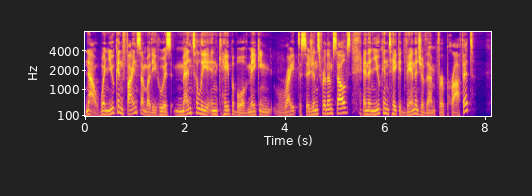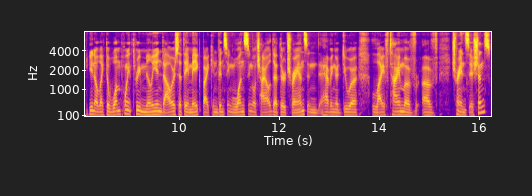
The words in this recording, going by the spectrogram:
Now, when you can find somebody who is mentally incapable of making right decisions for themselves, and then you can take advantage of them for profit, you know, like the 1.3 million dollars that they make by convincing one single child that they're trans and having to do a lifetime of of transitions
